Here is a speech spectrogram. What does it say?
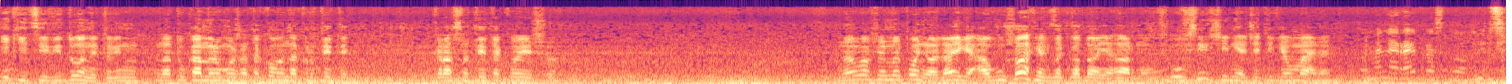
які ці відони, то він на ту камеру можна такого накрутити красоти такої, що. Ну, в общем, ми поняли, да? яке- А в ушах як закладає гарно? У- У всіх чи ні, чи тільки в мене? У мене ребра складуються.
